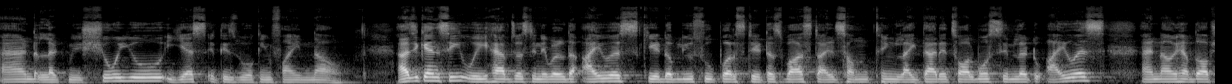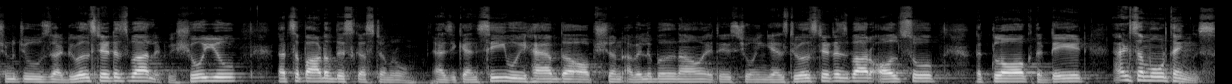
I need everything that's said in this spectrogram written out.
and let me show you. Yes, it is working fine now. As you can see, we have just enabled the iOS KW Super status bar style, something like that. It's almost similar to iOS. And now we have the option to choose a dual status bar. Let me show you. That's a part of this custom ROM. As you can see, we have the option available now. It is showing as dual status bar. Also, the clock, the date, and some more things.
